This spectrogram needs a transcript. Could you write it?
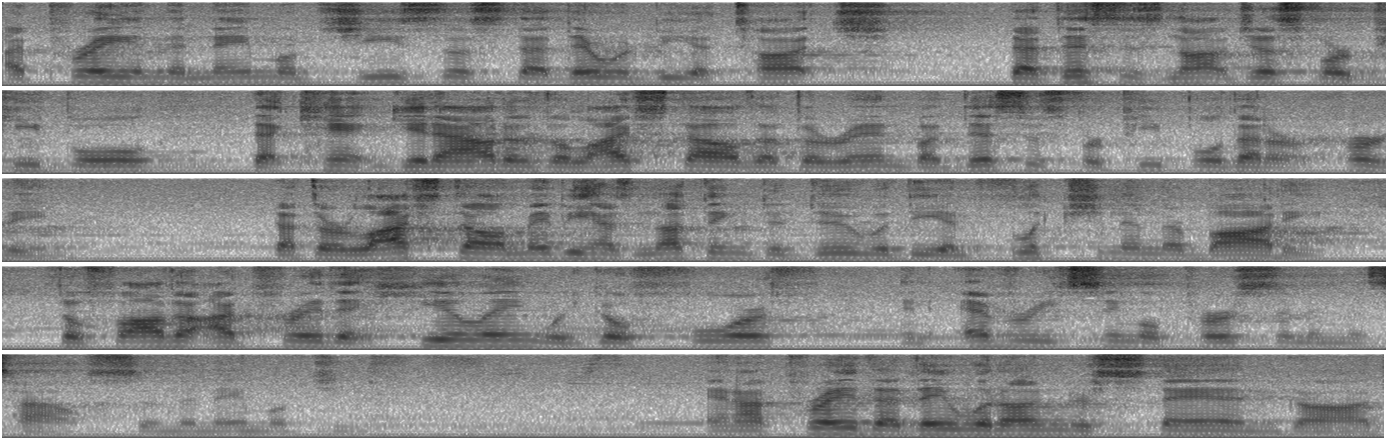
I pray in the name of Jesus that there would be a touch, that this is not just for people that can't get out of the lifestyle that they're in, but this is for people that are hurting, that their lifestyle maybe has nothing to do with the infliction in their body. So, Father, I pray that healing would go forth in every single person in this house in the name of Jesus. And I pray that they would understand, God,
